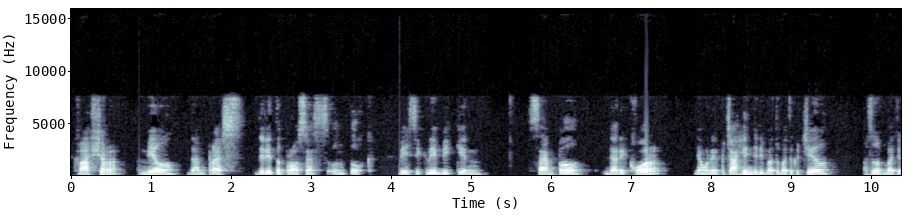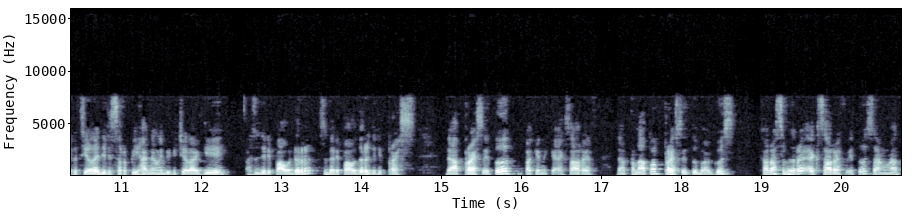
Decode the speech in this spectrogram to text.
crusher, mill, dan press. Jadi itu proses untuk basically bikin sampel dari core yang udah dipecahin jadi batu-batu kecil, Lalu batu kecilnya jadi serpihan yang lebih kecil lagi, lalu jadi powder, lalu dari powder jadi press. Nah, press itu pakai ke XRF. Nah, kenapa press itu bagus? Karena sebenarnya XRF itu sangat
